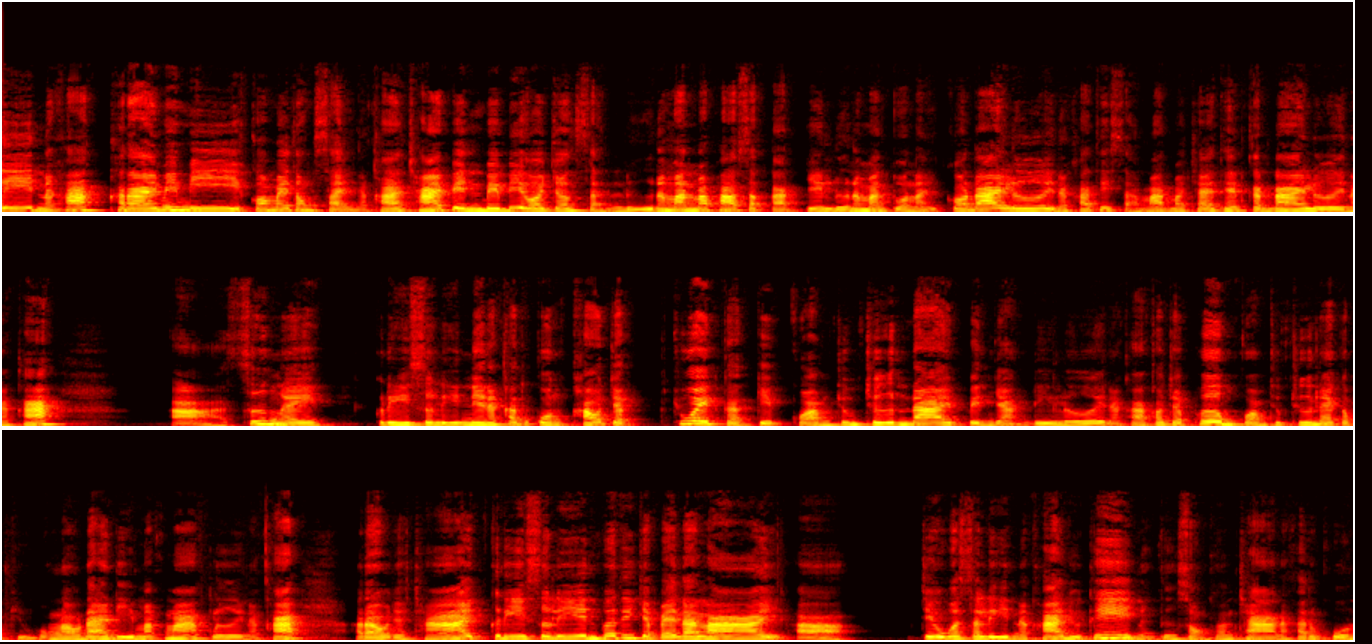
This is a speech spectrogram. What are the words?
ลีนนะคะ ใครไม่มีก็ไม่ต้องใส่นะคะ ใช้เป็นเบบี้ออยล์จอนสันหรือน้ำมันมะพร้าวสกัดเย็นหรือน้ำมันตัวไหนก็ได้เลยนะคะ ที่สามารถมาใช้แทนกันได้เลยนะคะอ่าซึ่งในกรีซลีนเนี่ยนะคะ ทุกคนเขาจะช่วยกักเก็บความชุ่มชื้นได้เป็นอย่างดีเลยนะคะเขาจะเพิ่มความชุ่มชื้นให้กับผิวของเราได้ดีมากๆเลยนะคะ เราจะใช้กรีซลีนเพื่อที่จะไปละลายอ่า เจลวัสลีนนะคะ อยู่ที่1-2ช้อนชานะคะทุกคน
